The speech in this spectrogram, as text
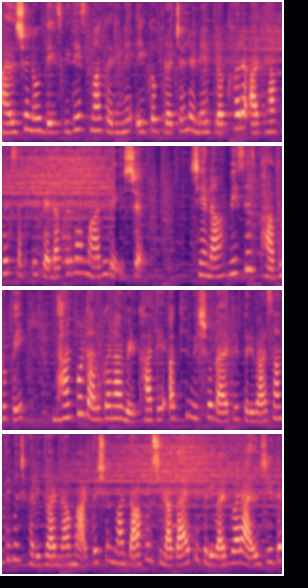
આયોજનો દેશ વિદેશમાં કરીને એક પ્રચંડ અને પ્રખર આધ્યાત્મિક શક્તિ પેદા કરવામાં આવી રહી છે. જેના વિશેષ ભાગરૂપે ધાનપુર તાલુકાના વેડ ખાતે અખિલ વિશ્વ ગાયત્રી પરિવાર શાંતિકુંજ હરિદ્વારના માર્ગદર્શનમાં દાહોદ જિલ્લા ગાયત્રી પરિવાર દ્વારા આયોજિત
